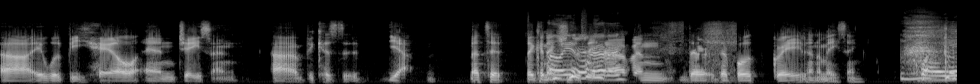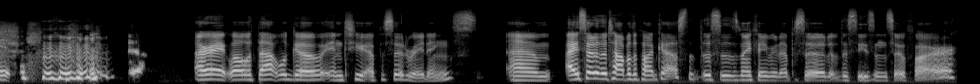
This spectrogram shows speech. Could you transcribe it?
uh, it would be Hale and Jason, uh, because uh, yeah, that's it. The connection yeah, that they forever. have, and they're they're both great and amazing. Quiet. yeah. All right. Well, with that, we'll go into episode ratings. Um, I said at the top of the podcast that this is my favorite episode of the season so far,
